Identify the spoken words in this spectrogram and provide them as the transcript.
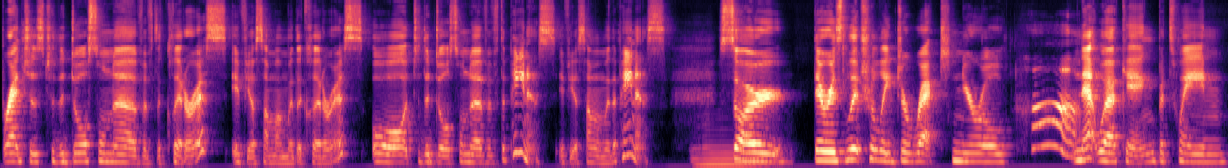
branches to the dorsal nerve of the clitoris if you're someone with a clitoris or to the dorsal nerve of the penis if you're someone with a penis. So Mm. there is literally direct neural Huh. networking between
